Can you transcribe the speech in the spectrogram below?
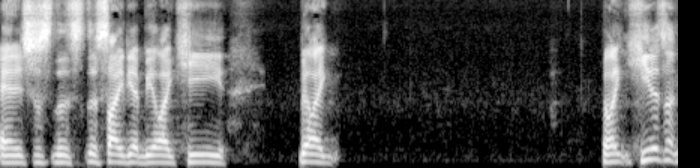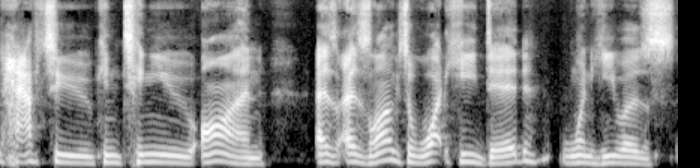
and it's just this this idea be like he be like but like he doesn't have to continue on as as long as what he did when he was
